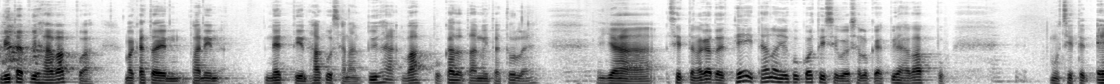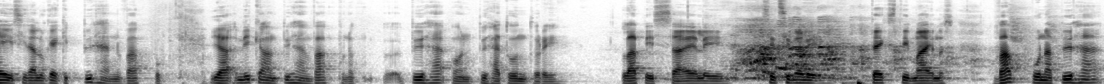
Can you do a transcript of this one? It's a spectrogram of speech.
mitä pyhää vappua. Mä katsoin, panin nettiin hakusanan pyhä vappu, katsotaan mitä tulee. Ja sitten mä katsoin, että hei, täällä on joku kotisivu, jossa lukee pyhä vappu. Mutta sitten ei, siinä lukeekin pyhän vappu. Ja mikä on pyhän vappu? No, pyhä on pyhä tunturi Lapissa, eli sitten siinä oli tekstimainos. Vappuna pyhä,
